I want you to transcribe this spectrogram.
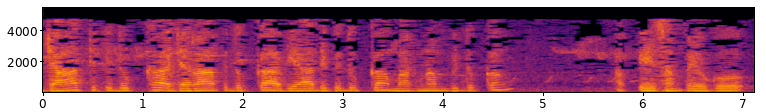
ජාතිපි දුක්ඛ, ජරාපි දුක්ඛ, ව්‍යාධිපි දුක්ඛ, මරණම්පි දුක්ඛං අපේ සංපයෝගෝ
